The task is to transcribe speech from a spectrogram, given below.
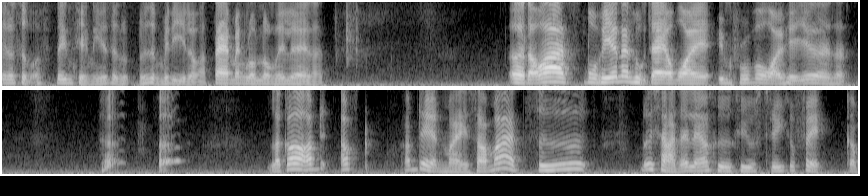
ที่รู้สึกว่าได้ยินเสียงนี้รู้สึกรู้สึกไม่ดีเลยว่ะแต่แม่งลดลงเรื่อยๆนะเออแต่ว่าโปรเพเยอร์น่าถูกใจ avoid improve avoid player สัตว์แล้วก็อัปอัปอัปเดตใหม่สามารถซื้อด้วยฉาดได้แล้วคือ Q Streak Effect กับ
